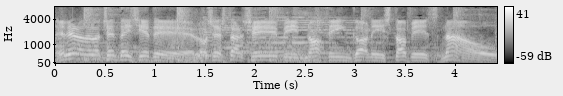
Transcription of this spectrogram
Enero del 87, los Starship y Nothing Gonna Stop It Now.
